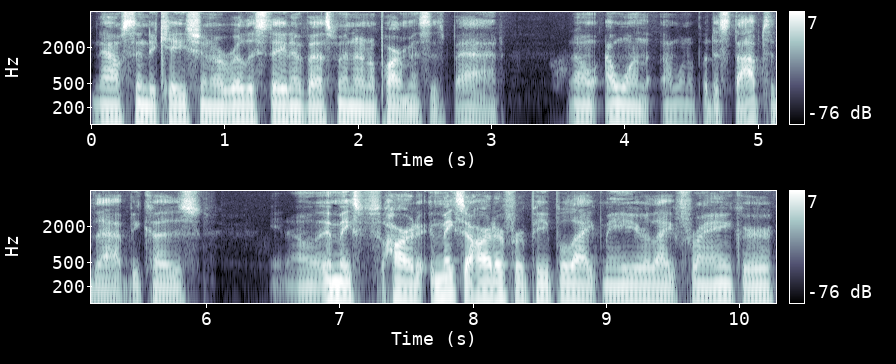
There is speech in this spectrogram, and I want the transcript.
now syndication or real estate investment in apartments is bad. I, I want I want to put a stop to that because you know it makes hard it makes it harder for people like me or like Frank or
